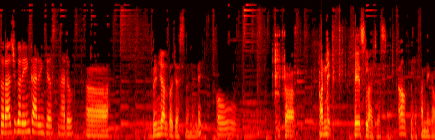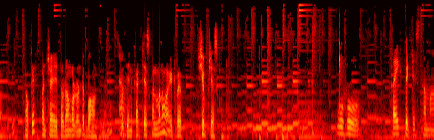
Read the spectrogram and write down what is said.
సో రాజు గారు ఏం కార్వింగ్ చేస్తున్నారు? ఆ, బ్రింజాలతో చేస్తున్నానండి. ఓ. ఇంకా ఫన్నీ ఫేస్ లా చేస్తున్నాను ఓకే. కొంచెం ఫన్నీగా ఉంది ఇది ఓకే. కొంచెం ఈ తొడం కూడా ఉంటే బాగుంటుందండి. సో. దీన్ని కట్ చేసుకొని మనం ఇటువైపు షిఫ్ట్ చేసుకుంటాం. ఓహో. పైకి పెట్టేస్తామా.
